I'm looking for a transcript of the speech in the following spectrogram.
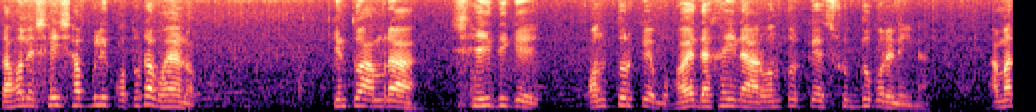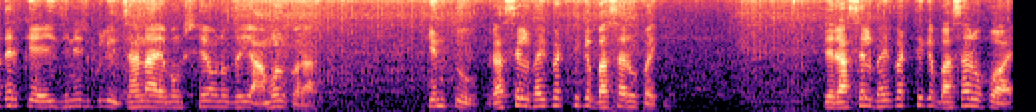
তাহলে সেই সাপগুলি কতটা ভয়ানক? কিন্তু আমরা সেই দিকে অন্তরকে ভয় দেখাই না আর অন্তরকে শুদ্ধ করে নেই না। আমাদেরকে এই জিনিসগুলি জানা এবং সে অনুযায়ী আমল করা। কিন্তু রাসেল ভাইপার থেকে বাঁচার উপায় কি? যে রাসেল ভাইপার থেকে বাঁচার উপায়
